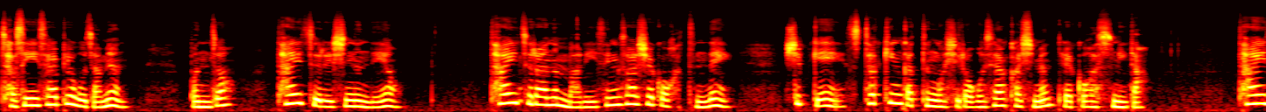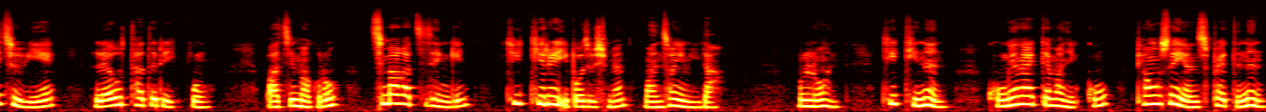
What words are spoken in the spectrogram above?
자세히 살펴보자면 먼저 타이즈를 신는데요. 타이즈라는 말이 생소하실 것 같은데 쉽게 스타킹 같은 것이라고 생각하시면 될 것 같습니다. 타이즈 위에 레오타드를 입고 마지막으로 치마같이 생긴 튀튀를 입어주시면 완성입니다. 물론 튀튀는 공연할 때만 입고 평소에 연습할 때는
